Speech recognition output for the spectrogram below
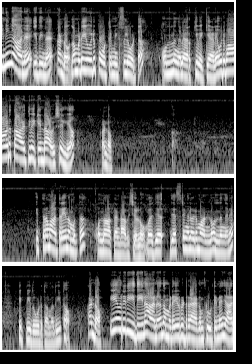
ഇനി ഞാൻ ഇതിനെ കണ്ടോ നമ്മുടെ ഈ ഒരു പോട്ടി മിക്സിലോട്ട് ഒന്നിങ്ങനെ ഇറക്കി വെക്കുകയാണെങ്കിൽ ഒരുപാട് താഴ്ത്തി വെക്കേണ്ട ആവശ്യമില്ല. കണ്ടോ? ഇത്ര മാത്രമേ നമുക്ക് ഒന്നാക്കേണ്ട ആവശ്യമുള്ളൂ. ജസ്റ്റ് ഇങ്ങനെ ഒരു മണ്ണ് ഒന്നിങ്ങനെ ടിപ്പ് ചെയ്ത് കൊടുത്താൽ മതി കേട്ടോ കണ്ടോ? ഈ ഒരു രീതിയിലാണ് നമ്മുടെ ഈ ഒരു ഡ്രാഗൺ ഫ്രൂട്ടിനെ ഞാൻ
